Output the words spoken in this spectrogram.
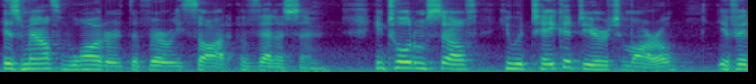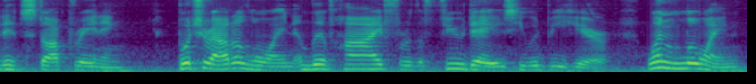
his mouth watered at the very thought of venison. He told himself he would take a deer tomorrow if it had stopped raining butcher out a loin, and live high for the few days he would be here. One loin,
